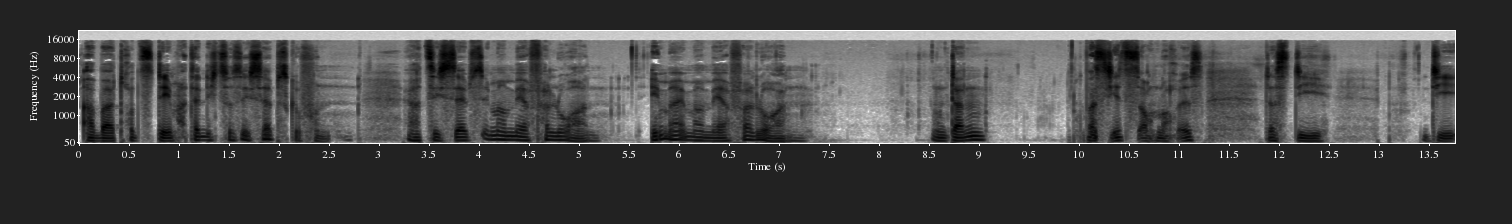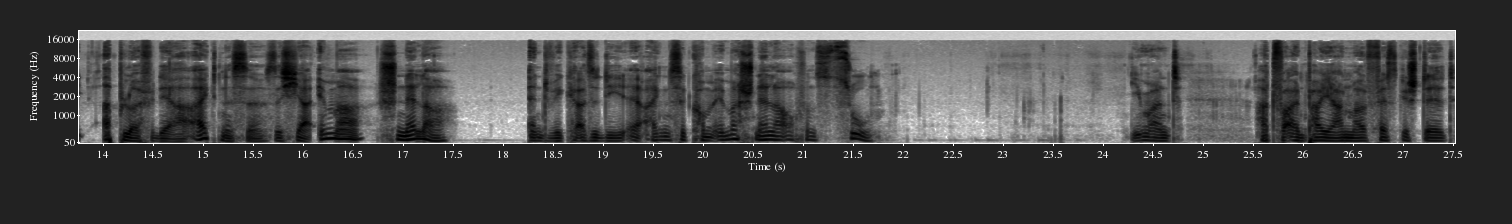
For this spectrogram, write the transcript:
Aber trotzdem hat er nicht zu sich selbst gefunden. Er hat sich selbst immer mehr verloren. Immer, immer mehr verloren. Und dann, was jetzt auch noch ist, dass die, die Abläufe der Ereignisse sich ja immer schneller entwickeln. Also die Ereignisse kommen immer schneller auf uns zu. Jemand hat vor ein paar Jahren mal festgestellt,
